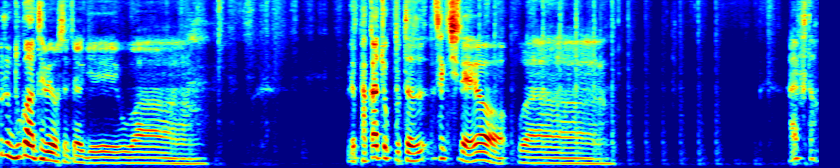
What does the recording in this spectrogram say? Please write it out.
뚫은 누구한테 배웠어 저기? 우와. 그래 바깥쪽부터 색칠해요. 우와. 아이프도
